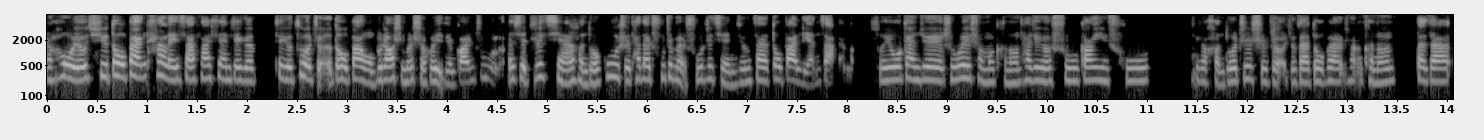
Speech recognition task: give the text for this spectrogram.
然后我又去豆瓣看了一下，发现这个这个作者的豆瓣我不知道什么时候已经关注了，而且之前很多故事他在出这本书之前已经在豆瓣连载了，所以我感觉也是为什么可能他这个书刚一出，这个很多支持者就在豆瓣上，可能大家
